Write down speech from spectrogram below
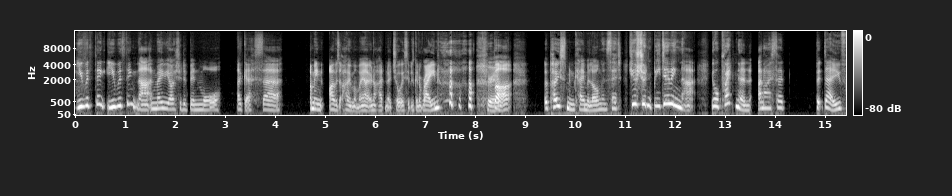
you would think you would think that, and maybe I should have been more. I guess. Uh, I mean, I was at home on my own. I had no choice. It was going to rain. True. But the postman came along and said, "You shouldn't be doing that. You're pregnant." And I said, "But Dave,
